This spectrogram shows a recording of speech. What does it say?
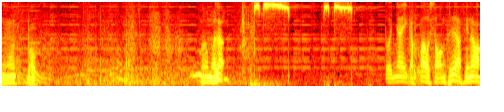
นะบอกเอามาแล้วตัวใหญ่กับเป้าสองเทือพี่น้อง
